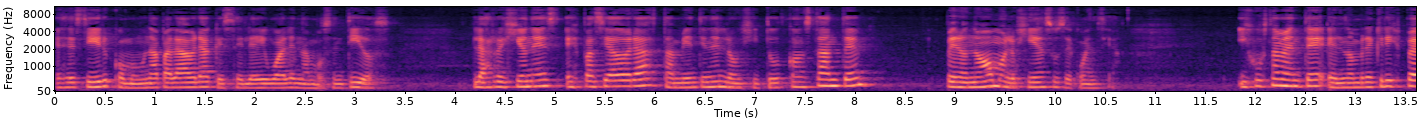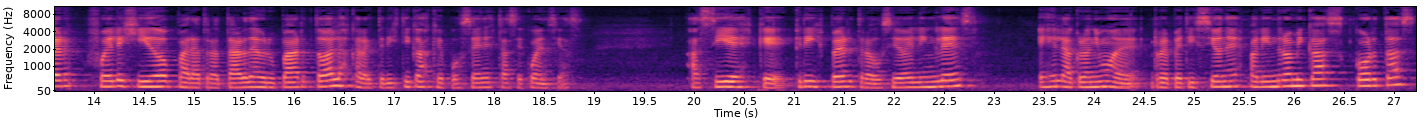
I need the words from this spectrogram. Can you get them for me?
es decir, como una palabra que se lee igual en ambos sentidos. Las regiones espaciadoras también tienen longitud constante pero no homología en su secuencia. Y justamente el nombre CRISPR fue elegido para tratar de agrupar todas las características que poseen estas secuencias. Así es que CRISPR, traducido del inglés, es el acrónimo de repeticiones palindrómicas cortas,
